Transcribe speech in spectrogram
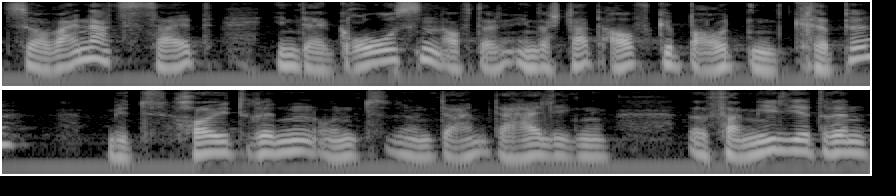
zur Weihnachtszeit in der großen, der, in der Stadt aufgebauten Krippe mit Heu drin und, und der, der, heiligen äh, Familie drin.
